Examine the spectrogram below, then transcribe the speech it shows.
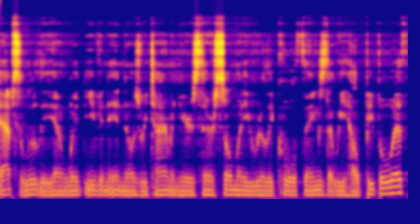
absolutely. And even in those retirement years, there's so many really cool things that we help people with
